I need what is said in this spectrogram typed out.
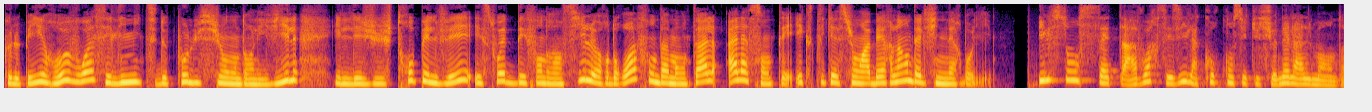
que le pays revoie ses limites de pollution dans les villes. Ils les jugent trop élevées et souhaitent défendre ainsi leur droit fondamental à la santé. Explication à Berlin, Delphine Nerbolier. Ils sont sept à avoir saisi la Cour constitutionnelle allemande,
